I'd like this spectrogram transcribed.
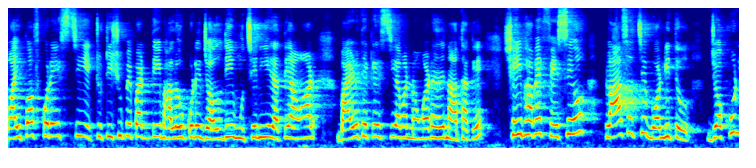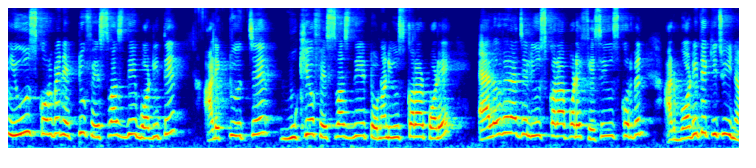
ওয়াইপ অফ করে এসছি, একটু টিস্যু পেপার দিয়ে ভালো করে জল দিয়ে মুছে নিয়ে যাতে আমার বাইরে থেকে এসছি, আমার নোংরাটা যাতে না থাকে। সেইভাবে ফেসেও প্লাস হচ্ছে বডিতেও যখন ইউজ করবেন একটু ফেস ওয়াশ দিয়ে বডিতে আর একটু হচ্ছে মুখেও ফেস ওয়াশ দিয়ে টোনার ইউজ করার পরে অ্যালোভেরা জেল ইউজ করার পরে ফেসে ইউজ করবেন। আর বডিতে কিছুই না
